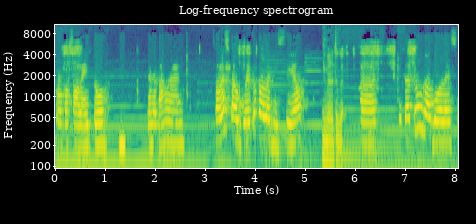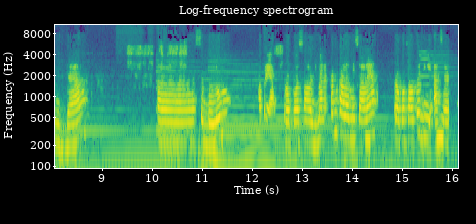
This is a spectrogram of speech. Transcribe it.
proposalnya itu tanda tangan. Soalnya setahu gue tuh kalau di SIL, gimana tuh kak eh, kita tuh nggak boleh sidang eh, sebelum apa ya proposal gimana? Kan kalau misalnya proposal tuh di ACC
